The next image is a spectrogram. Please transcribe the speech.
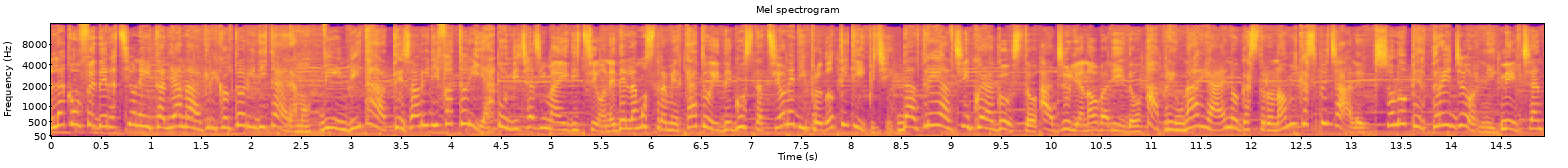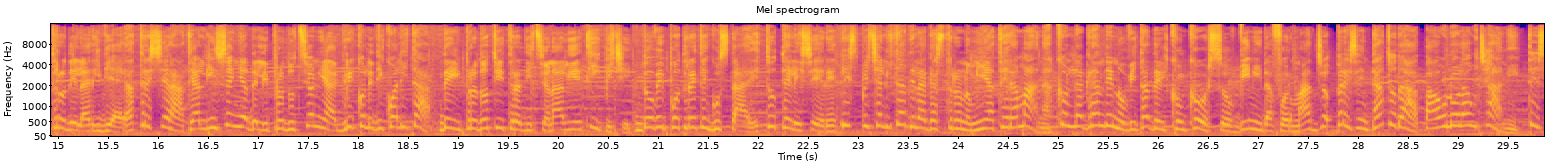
La Confederazione Italiana Agricoltori di Teramo vi invita a Tesori di Fattoria, undicesima edizione della mostra mercato e degustazione di prodotti tipici. Dal 3 al 5 agosto a Giulianova Lido apre un'area enogastronomica speciale, solo per tre giorni. Nel centro della Riviera, tre serate all'insegna delle produzioni agricole di qualità, dei prodotti tradizionali e tipici, dove potrete gustare tutte le sere le specialità della gastronomia teramana, con la grande novità del concorso Vini da formaggio presentato da Paolo Lauciani. Tesori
